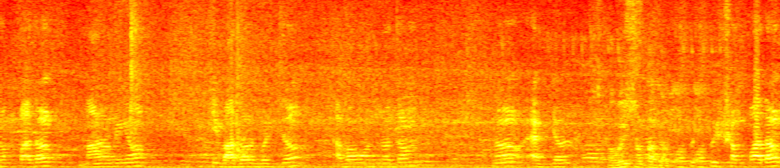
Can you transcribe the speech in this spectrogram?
সম্পাদক, মাননীয় শ্রী বাদল বৈদ্য এবং অন্যতম একজন অভিযোগ সম্পাদক অফিস সম্পাদক।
